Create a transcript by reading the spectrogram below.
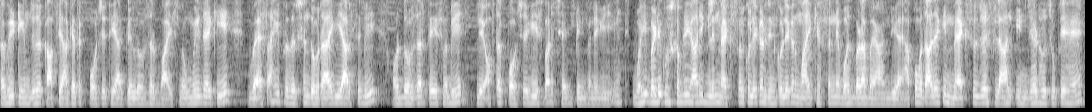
तभी टीम जो है काफ़ी आगे तक पहुँची थी आईपीएल 2022 में। उम्मीद है कि वैसा ही प्रदर्शन दोहराएगी आरसीबी और 2023 में भी प्लेऑफ तक पहुंचेगी, इस बार चैंपियन बनेगी। वही बड़ी खुशखबरी आ रही ग्लेन मैक्सवेल को लेकर, जिनको लेकर माइक हेसन ने बहुत बड़ा बयान दिया है। आपको बता दें कि मैक्सवेल जो है फ़िलहाल इंजर्ड हो चुके हैं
